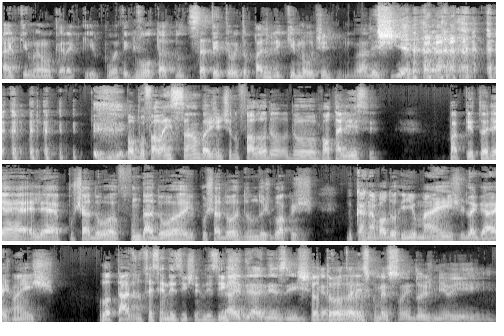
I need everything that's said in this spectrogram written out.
aqui não, cara. Aqui, pô, tem que voltar tudo 78 páginas de keynote na lixinha. Pô, por falar em samba, a gente não falou do, do Voltalice. Papito ele é, ele é puxador, fundador e puxador de um dos blocos do Carnaval do Rio mais legais, mais lotados. Não sei se ainda existe. Ainda existe? Ainda, ainda existe. Eu tô... O Voltalice começou em 2000 e...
